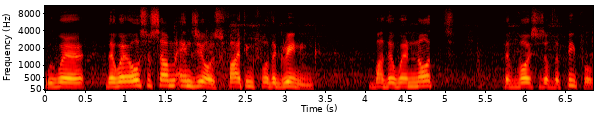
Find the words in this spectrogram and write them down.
We were, there were also some NGOs fighting for the greening, but they were not the voices of the people.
